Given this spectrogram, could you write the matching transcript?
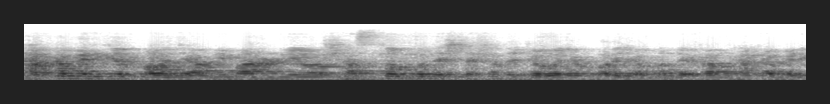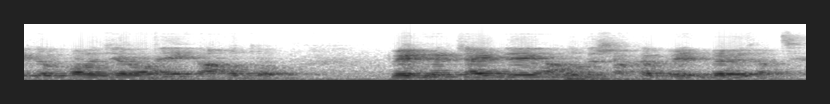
ঢাকা মেডিকেল কলেজে আমি মাননীয় স্বাস্থ্য উপদেষ্টার সাথে যোগাযোগ করে যখন দেখলাম ঢাকা মেডিকেল কলেজের অনেক আহত বেডের চাইতে আহতের সংখ্যা বেড়ে যাচ্ছে,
